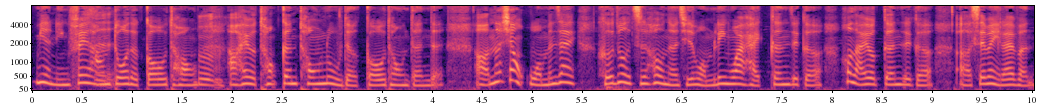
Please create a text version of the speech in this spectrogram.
面临非常多的沟通，嗯，好，还有通跟通路的沟通等等。哦，那像我们在合作之后呢，其实我们另外还跟这个后来又跟这个呃 Seven Eleven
